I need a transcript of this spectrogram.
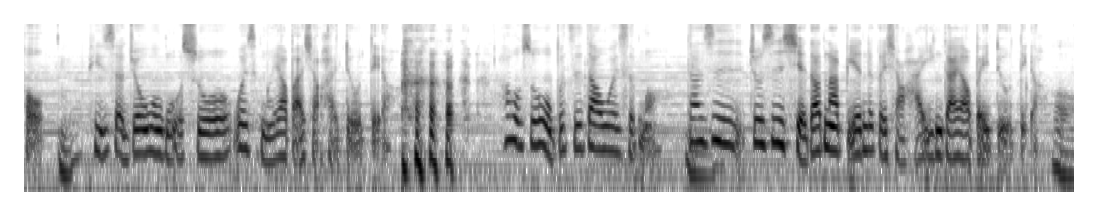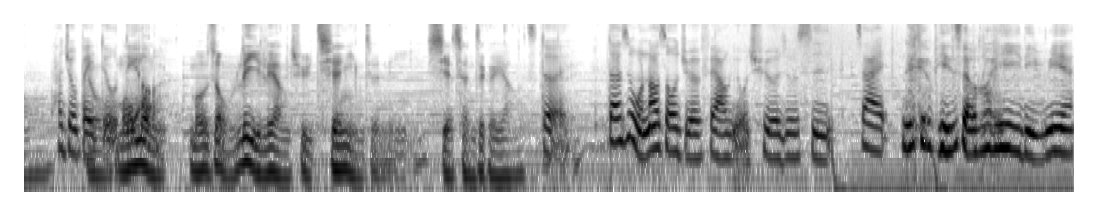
候，评审就问我说：“为什么要把小孩丢掉？”然后我说我不知道为什么，但是就是写到那边，那个小孩应该要被丢掉，哦，他就被丢掉了。某某某种力量去牵引着你写成这个样子。对，但是我那时候觉得非常有趣的，就是在那个评审会议里面，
